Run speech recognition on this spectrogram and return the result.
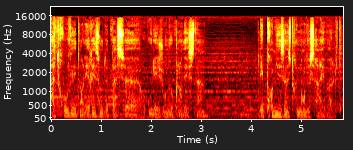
a trouvé dans les réseaux de passeurs ou les journaux clandestins les premiers instruments de sa révolte.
